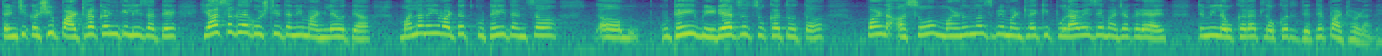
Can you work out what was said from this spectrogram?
त्यांची कशी पाठराखण केली जाते? या सगळ्या गोष्टी त्यांनी मांडल्या होत्या. मला नाही वाटत कुठेही त्यांचं कुठेही मीडियाचं चुकत होतं. पण असो म्हणूनच मी म्हटलं की पुरावे जे माझ्याकडे आहेत ते मी लवकरात लवकर तिथे पाठवणार आहे.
